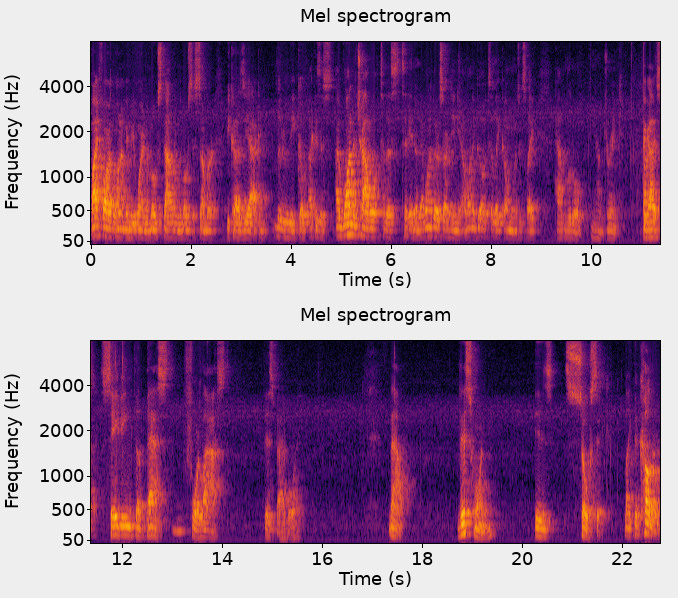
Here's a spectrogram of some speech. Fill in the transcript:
by far the one I'm going to be wearing the most, styling the most this summer because yeah, I could literally go, I could just, I want to travel to this, to Italy. I want to go to Sardinia. I want to go to Lake Como and just like have a little, you know, drink. All right guys, saving the best for last, this bad boy. Now, this one is so sick. Like the color,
